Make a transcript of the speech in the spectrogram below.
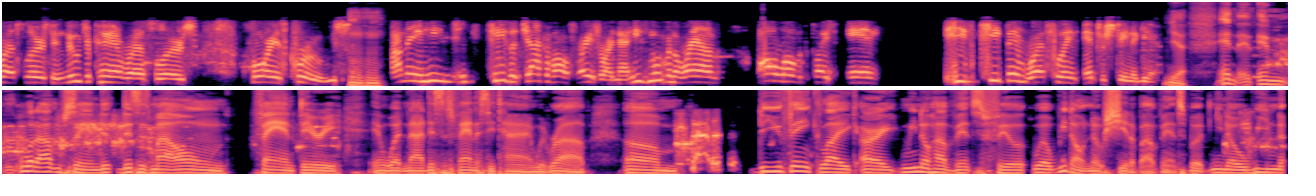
wrestlers and New Japan wrestlers for his cruise. Mm-hmm. I mean, he he's a jack of all trades right now. He's moving around all over the place, and he's keeping wrestling interesting again. Yeah, and and what I'm saying, this is my own fan theory and whatnot. This is fantasy time with Rob. Um, do you think like, all right, we know how Vince feel. Well, we don't know shit about Vince, but you know, we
